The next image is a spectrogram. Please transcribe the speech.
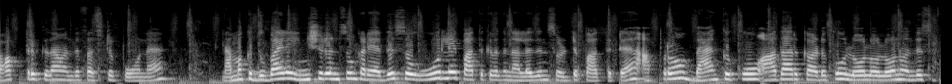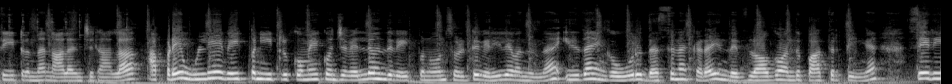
டாக்டருக்கு தான் வந்து ஃபஸ்ட்டு போனேன். நமக்கு துபாயில் இன்சூரன்ஸும் கிடையாது. ஸோ ஊர்லேயே பார்த்துக்கிறது நல்லதுன்னு சொல்லிட்டு பார்த்துட்டேன் அப்புறம் பேங்க்குக்கும் ஆதார் கார்டுக்கும் லோ லோ லோன்னு வந்து சுற்றிட்டு இருந்தேன் நாலஞ்சு நாளாக அப்படியே உள்ளே வெயிட் பண்ணிட்டு இருக்கோமே. கொஞ்சம் வெளில வந்து வெயிட் பண்ணுவோம்னு சொல்லிட்டு வெளியில வந்திருந்தேன். இதுதான் எங்கள் ஊர் தர்சன கடை. இந்த விலாகும் வந்து பார்த்துருப்பீங்க சரி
